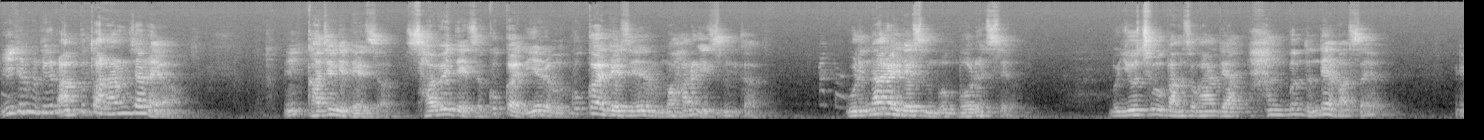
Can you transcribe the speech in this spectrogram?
이러면 이건 아무것도 안 하는 거잖아요. 이 가정에 대해서 사회에 대해서 국가에 대해서 여러분 국가에 대해서 여러분 뭐 하는 게 있습니까? 우리나라에 대해서 뭐, 뭘 했어요? 뭐 유튜브 방송하는데 한 번도 내봤어요? 예,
